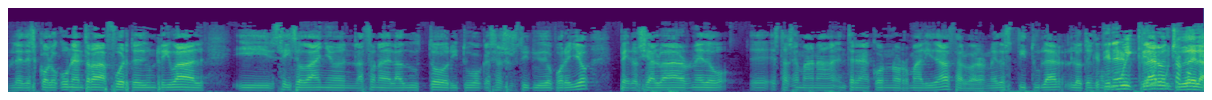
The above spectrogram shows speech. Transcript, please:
le descolocó una entrada fuerte de un rival y se hizo daño en la zona del aductor y tuvo que ser sustituido por ello. Pero si Álvaro Arnedo eh, esta semana entrena con normalidad, Álvaro Arnedo es titular, lo tengo tiene- muy claro en Tudela.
